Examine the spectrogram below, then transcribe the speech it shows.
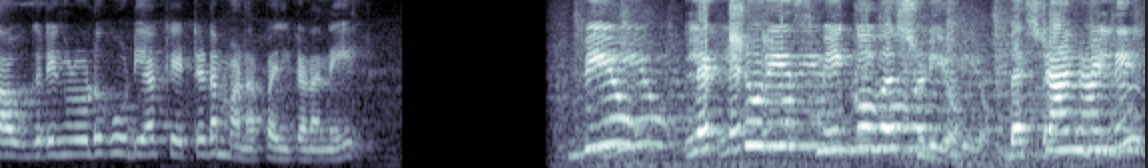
സൗകര്യങ്ങളോട് കൂടിയ കെട്ടിടമാണ് പരിഗണനയിൽ. സ്റ്റുഡിയോ ബസ് സ്റ്റാൻഡ് ബിൽഡിംഗ്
